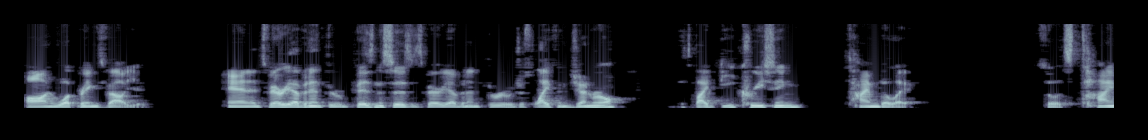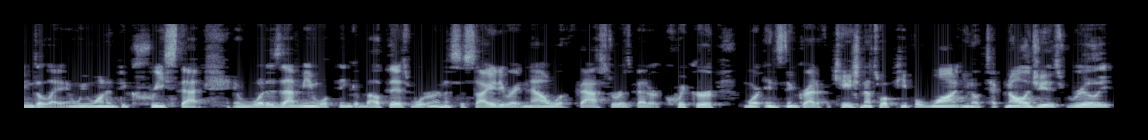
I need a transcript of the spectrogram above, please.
on what brings value. And it's very evident through businesses. It's very evident through just life in general. It's by decreasing time delay. So it's time delay and we want to decrease that. And what does that mean? Well, think about this. We're in a society right now where faster is better, quicker, more instant gratification. That's what people want. You know, technology is really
